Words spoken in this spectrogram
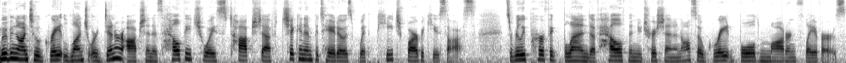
Moving on to a great lunch or dinner option is Healthy Choice Top Chef chicken and potatoes with peach barbecue sauce. It's a really perfect blend of health and nutrition and also great bold modern flavors.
